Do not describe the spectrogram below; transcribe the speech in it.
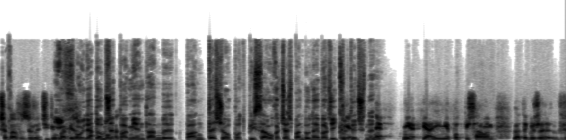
trzeba zwrócić uwagę, I. O ile dobrze umowa... pamiętam, pan też ją podpisał, chociaż pan był najbardziej krytyczny. Nie, nie, nie ja jej nie podpisałem, dlatego że w,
